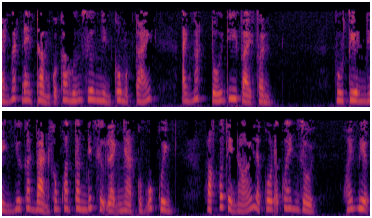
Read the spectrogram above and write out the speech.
Ánh mắt đen thẳm của Cao Hướng Dương nhìn cô một cái, ánh mắt tối đi vài phần. Vu Tiên hình như căn bản không quan tâm đến sự lạnh nhạt của Vũ Quỳnh, hoặc có thể nói là cô đã quen rồi, khóe miệng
